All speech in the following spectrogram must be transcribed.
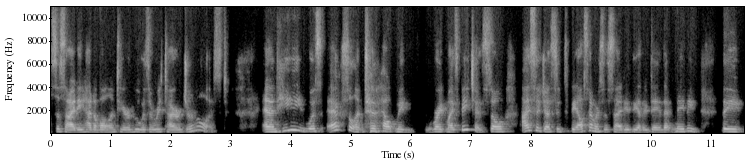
society had a volunteer who was a retired journalist and he was excellent to help me write my speeches so i suggested to the alzheimer society the other day that maybe the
